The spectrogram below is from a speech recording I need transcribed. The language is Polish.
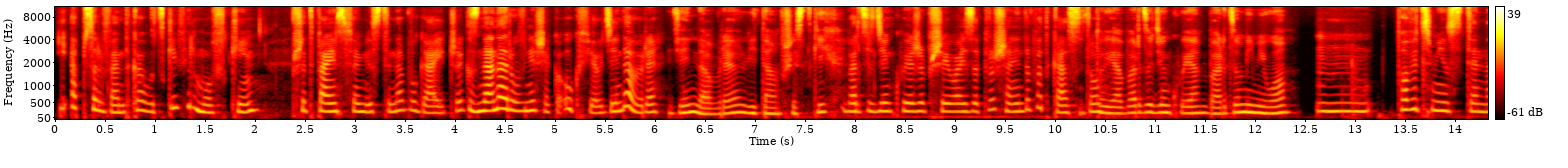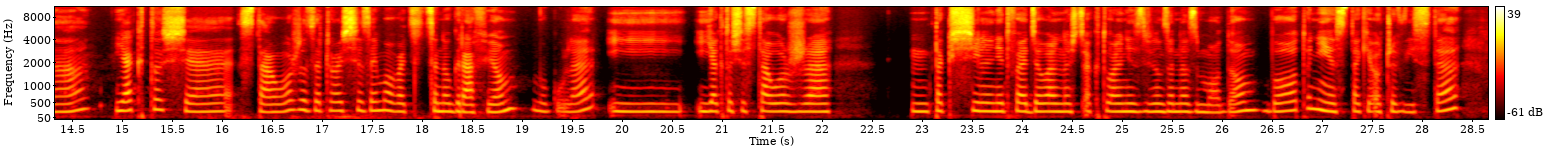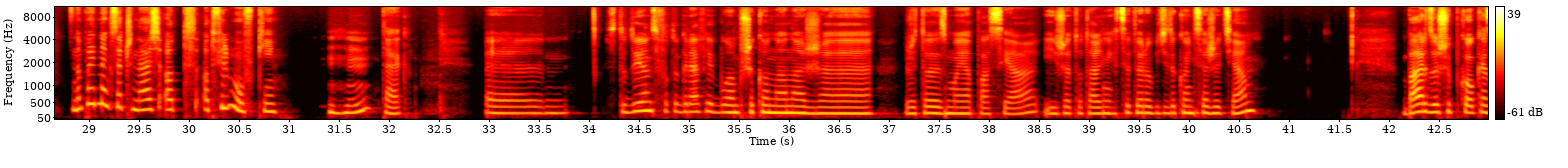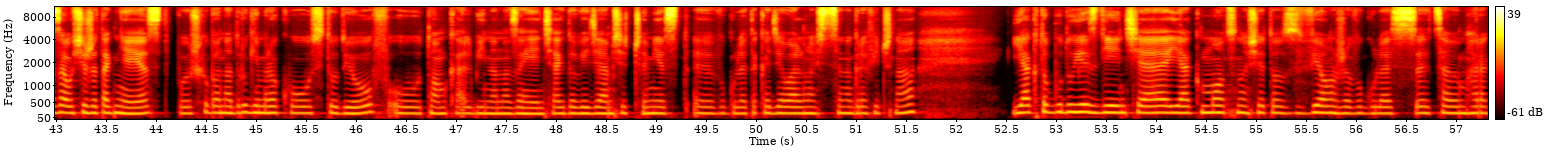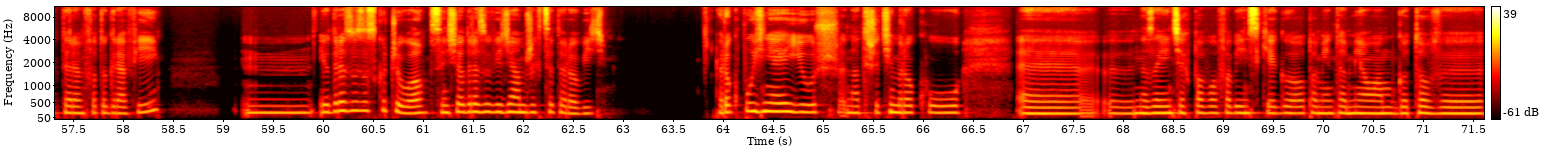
i absolwentka łódzkiej filmówki. Przed Państwem Justyna Bugajczyk, znana również jako Ukwioł. Dzień dobry. Dzień dobry, witam wszystkich. Bardzo dziękuję, że przyjęłaś zaproszenie do podcastu. To ja bardzo dziękuję, bardzo mi miło. Mm, powiedz mi, Justyna, jak to się stało, że zaczęłaś się zajmować scenografią w ogóle i, i jak to się stało, że mm, tak silnie Twoja działalność aktualnie jest związana z modą, bo to nie jest takie oczywiste. No bo jednak zaczynałaś od, od filmówki. Mhm, tak. Studiując fotografię, byłam przekonana, że, że to jest moja pasja i że totalnie chcę to robić do końca życia. Bardzo szybko okazało się, że tak nie jest, bo już chyba na drugim roku studiów u Tomka Albina na zajęciach dowiedziałam się, czym jest y, w ogóle taka działalność scenograficzna, jak to buduje zdjęcie, jak mocno się to zwiąże w ogóle z całym charakterem fotografii. Mm, I od razu zaskoczyło, w sensie od razu wiedziałam, że chcę to robić. Rok później, już na trzecim roku, e, e, na zajęciach Pawła Fabiańskiego, pamiętam, miałam gotowy,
